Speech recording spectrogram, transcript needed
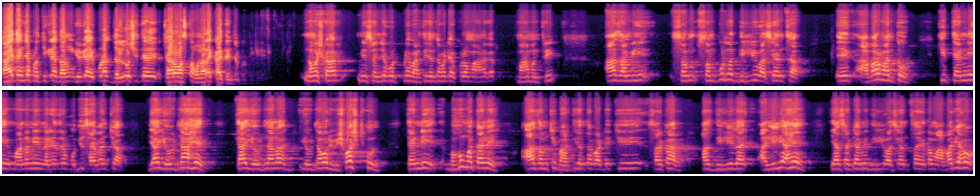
काय त्यांच्या प्रतिक्रिया जाणून घेऊया? एकूणच जल्लोष इथे चार वाजता होणार आहे. काय त्यांच्या प्रतिक्रिया? नमस्कार. मी संजय गोटफोडे भारतीय जनता पार्टी अकोला महानगर महामंत्री. आज आम्ही सं संपूर्ण दिल्लीवासियांचा एक आभार मानतो की त्यांनी माननीय नरेंद्र मोदी साहेबांच्या ज्या योजना आहेत त्या योजनाला योजनावर विश्वास ठेवून त्यांनी बहुमताने आज आमची भारतीय जनता पार्टीची सरकार आज दिल्लीला आलेली आहे. यासाठी आम्ही दिल्लीवासियांचा एकदम आभारी आहोत.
